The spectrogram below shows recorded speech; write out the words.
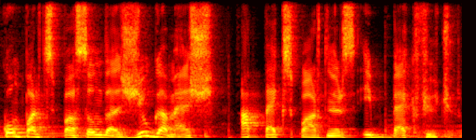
com participação da Gilgamesh, Apex Partners e Backfuture.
